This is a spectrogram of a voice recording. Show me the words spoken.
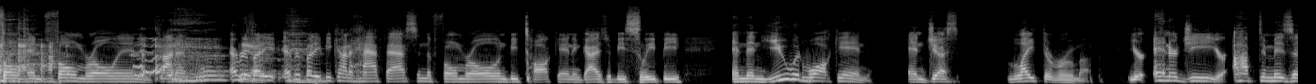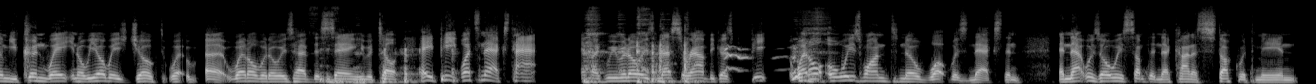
foam, and foam rolling and kind of everybody, yeah. everybody be kind of half ass in the foam roll and be talking and guys would be sleepy. And then you would walk in and just light the room up. Your energy, your optimism, you couldn't wait. You know, we always joked. Uh, Weddle would always have this saying. He would tell, "Hey Pete, what's next?" Huh? And like we would always mess around because Pete Weddle always wanted to know what was next, and and that was always something that kind of stuck with me. And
